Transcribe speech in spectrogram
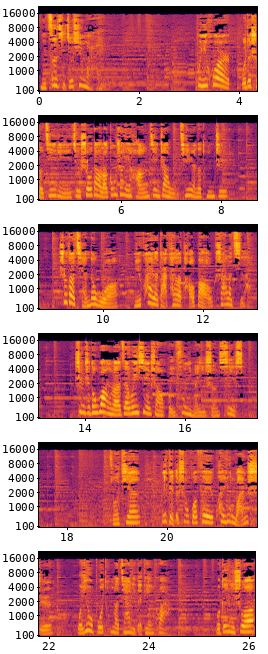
你自己就去买。”不一会儿，我的手机里就收到了工商银行进账五千元的通知。收到钱的我，愉快地打开了淘宝，刷了起来，甚至都忘了在微信上回复你们一声谢谢。昨天，你给的生活费快用完时，我又拨通了家里的电话。我跟你说，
